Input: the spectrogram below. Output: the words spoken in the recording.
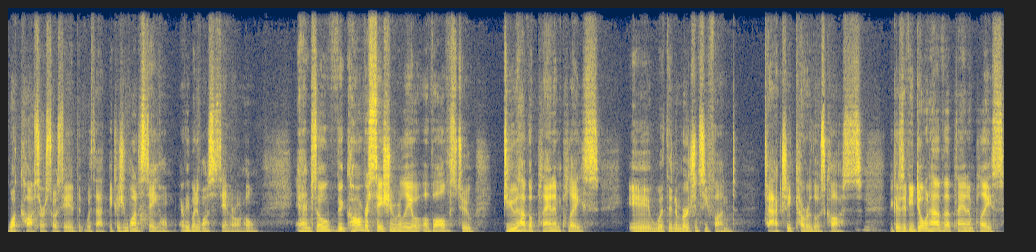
what costs are associated with that because you want to stay home. Everybody wants to stay in their own home. And so the conversation really evolves to do you have a plan in place uh, with an emergency fund to actually cover those costs? Mm-hmm. Because if you don't have a plan in place,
